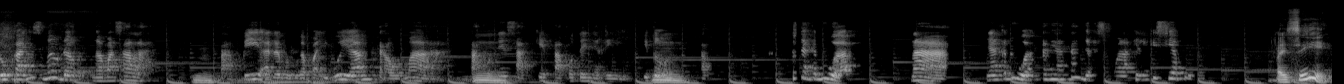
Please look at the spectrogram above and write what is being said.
lukanya sebenarnya udah nggak masalah. Hmm. tapi ada beberapa ibu yang trauma. Takutnya sakit takutnya nyeri. Itu. Hmm. terus yang kedua nah yang kedua ternyata nggak semua laki-laki siap loh I see.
